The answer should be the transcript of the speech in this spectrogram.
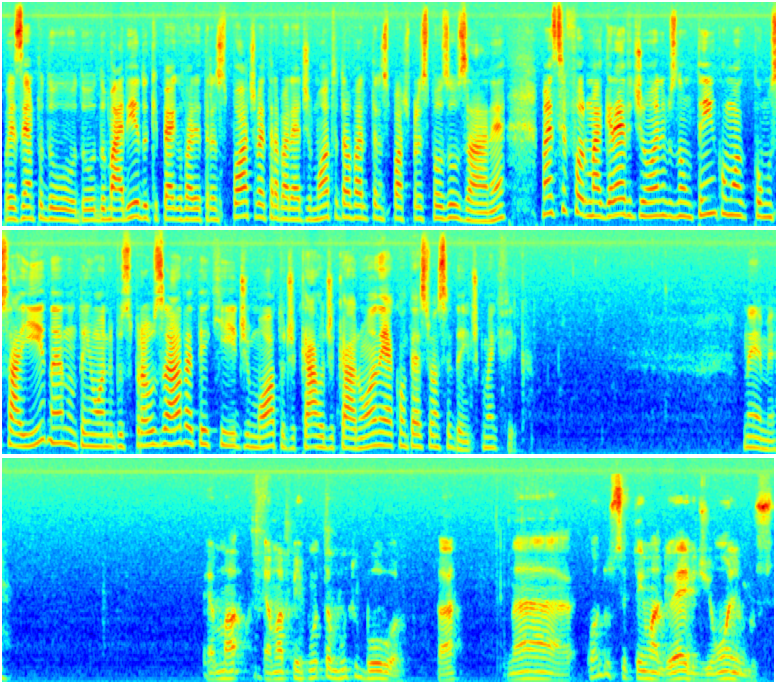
o exemplo do, do, do marido que pega o Vale Transporte, vai trabalhar de moto e dá o Vale Transporte para a esposa usar, né? Mas se for uma greve de ônibus, não tem como, como sair, né? Não tem ônibus para usar, vai ter que ir de moto, de carro, de carona e acontece um acidente. Como é que fica? Nemer. É uma, é uma pergunta muito boa, tá? Na, quando você tem uma greve de ônibus,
